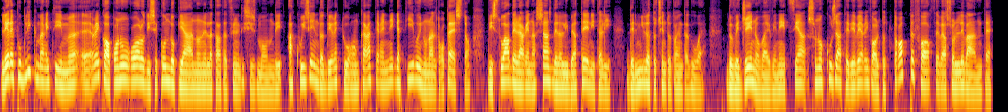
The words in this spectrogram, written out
Le Républiques Maritimes eh, ricoprono un ruolo di secondo piano nella trattazione di Sismondi, acquisendo addirittura un carattere negativo in un altro testo, l'Histoire de la Renaissance de la Liberté in Italie, del 1832, dove Genova e Venezia sono accusate di aver rivolto troppe forze verso il Levante,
